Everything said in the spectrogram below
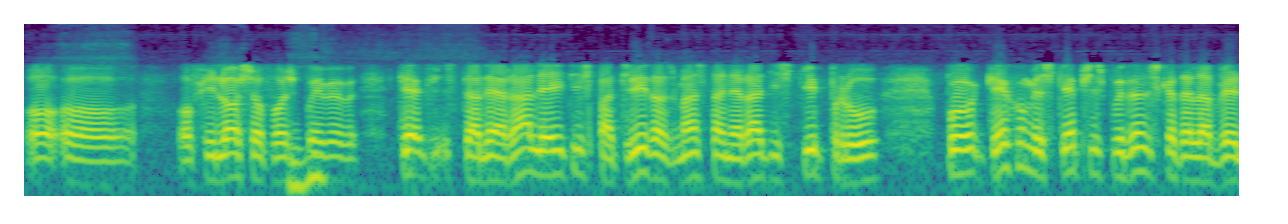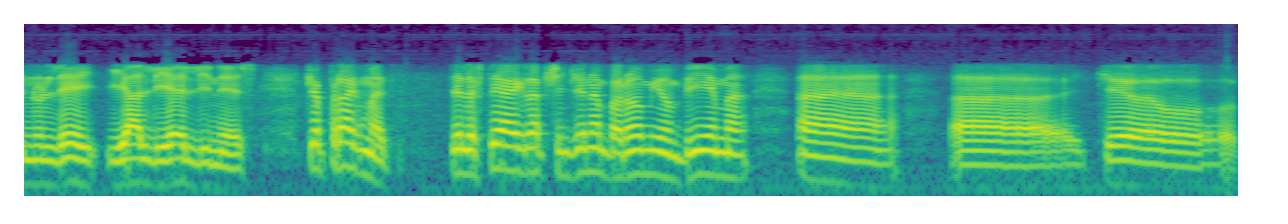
ο, ο, ο φιλόσοφος που είπε και στα νερά λέει της πατρίδας μας, στα νερά της Κύπρου που και έχουμε σκέψεις που δεν τις καταλαβαίνουν λέει οι άλλοι Έλληνες. Και πράγματι τελευταία έγραψε και ένα παρόμοιο ποίημα και ο,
